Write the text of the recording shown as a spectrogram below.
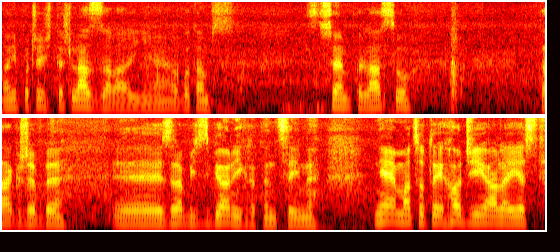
oni po części też las zalali, nie? Albo tam strzępy lasu tak, żeby y, zrobić zbiornik retencyjny. Nie wiem o co tutaj chodzi, ale jest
